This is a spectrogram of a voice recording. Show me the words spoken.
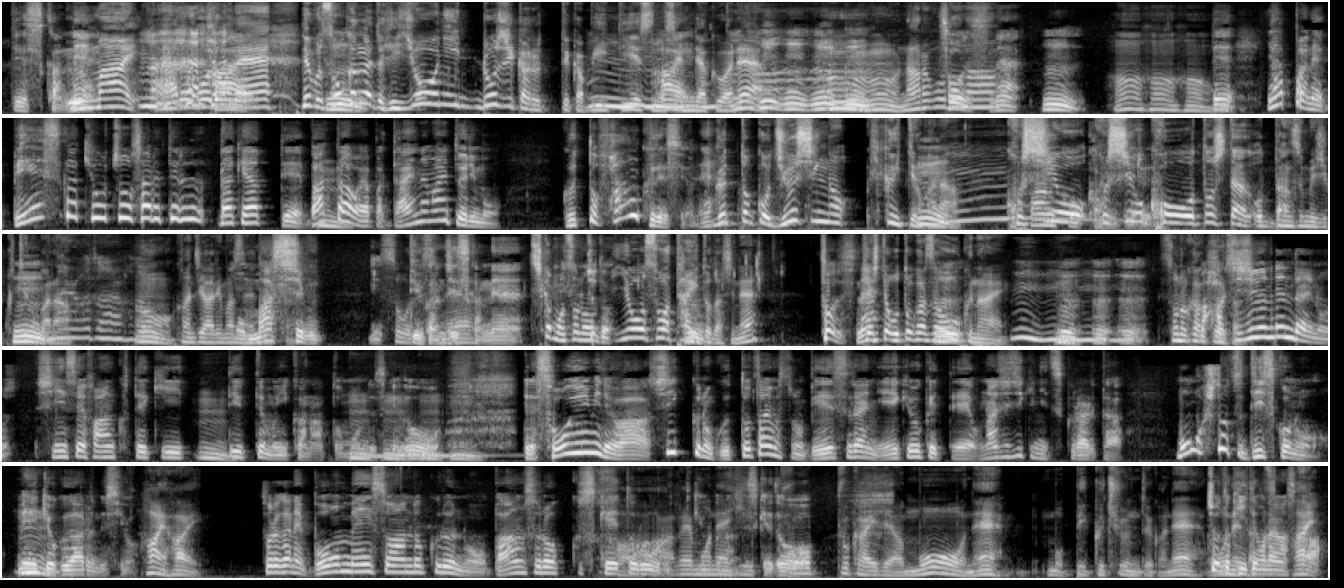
じですかね。うまい。なるほどはね。でもそう考えると非常にロジカルっていうか BTS の戦略はね。はいうんうんうんうんうん。うんうん。なるほどな。そうですね。うん。はあはあはあ。で、やっぱね、ベースが強調されてるだけあって、バターはやっぱダイナマイトよりもグッドファンクですよね。ぐっとこう重心が低いっていうのかうな。ん腰を、腰をこう落としたダンスミュージックっていうのかな。なるほどなるほど、うん、感じありますね。もうマッシブってそういう感じですかね。しかもそのちょっと要素はタイトだしね。そうですね。決して音数は多くない。うんうんうんうんうん。まあ、その格好さ。80年代のシンセファンク的って言ってもいいかなと思うんですけど、うんうんうんうんで、そういう意味では、シックのグッドタイムスのベースラインに影響を受けて、同じ時期に作られた、もう一つディスコの名曲があるんですよ。はいはい。それがね、ボーン・メイソンクルーのバウンス・ロック・スケート・ロールあれもね、っていう曲なんヒですけど、ップホップ界ではもうね、もうビッグチューンというかね。ちょっと聞いてもらえますか？は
